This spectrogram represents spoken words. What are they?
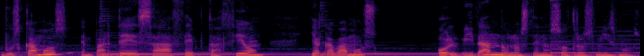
Buscamos en parte esa aceptación y acabamos olvidándonos de nosotros mismos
